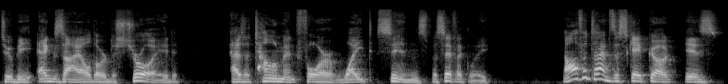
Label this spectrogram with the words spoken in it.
to be exiled or destroyed as atonement for white sins specifically. Now, oftentimes the scapegoat is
